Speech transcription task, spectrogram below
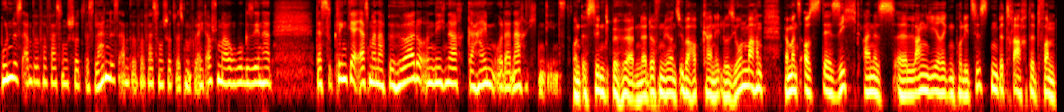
Bundesamt für Verfassungsschutz, das Landesamt für Verfassungsschutz, was man vielleicht auch schon mal irgendwo gesehen hat, das klingt ja erstmal nach Behörde und nicht nach Geheim- oder Nachrichtendienst. Und es sind Behörden, da dürfen wir uns überhaupt keine Illusion machen. Wenn man es aus der Sicht eines äh, langjährigen Polizisten betrachtet, von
